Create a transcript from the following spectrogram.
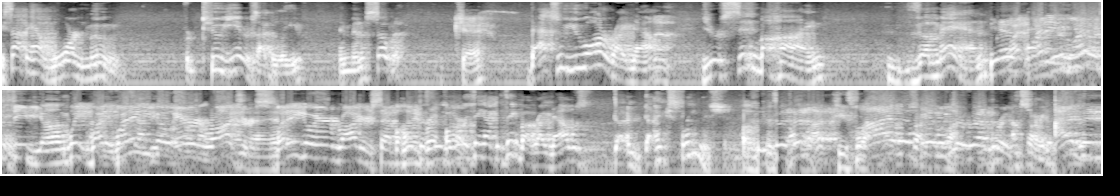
He sat behind Warren Moon for two years, I believe, in Minnesota. Okay. That's who you are right now. Yeah. You're sitting behind the man. Yeah. Why, why didn't you go. Steve Young. Wait, why, why didn't you go Aaron Rodgers? Why didn't you go Aaron Rodgers? Sat Well, Brett the only thing I can think about right now was I, I explained this shit. Oh, because he's black. I'm okay Sorry, with what? your reference. I'm sorry. I didn't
